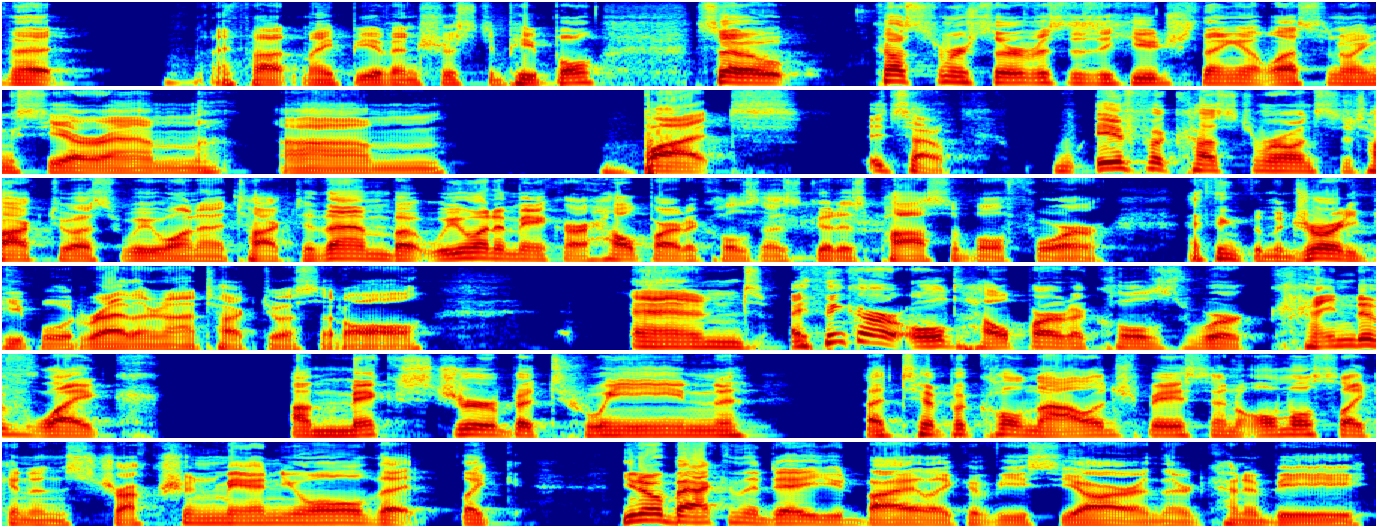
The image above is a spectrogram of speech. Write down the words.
that I thought might be of interest to people. So customer service is a huge thing at Less Annoying CRM. Um, but it's so if a customer wants to talk to us, we want to talk to them, but we want to make our help articles as good as possible for I think the majority of people would rather not talk to us at all. And I think our old help articles were kind of like a mixture between a typical knowledge base and almost like an instruction manual that like you know back in the day you'd buy like a VCR and there'd kind of be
